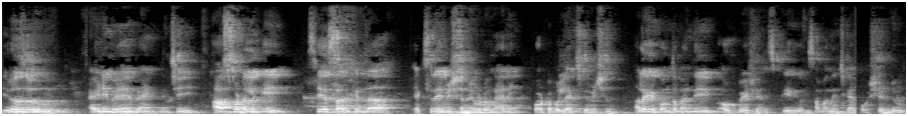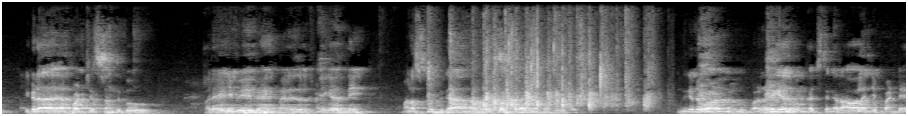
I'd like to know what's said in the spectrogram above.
ఈరోజు ఐడిబిఐ బ్యాంక్ నుంచి హాస్పిటల్కి సిఎస్ఆర్ కింద ఎక్స్రే మిషన్ ఇవ్వడం కానీ పోర్టబుల్ ఎక్స్రే మిషన్ అలాగే కొంతమంది అవుట్ పేషెంట్స్కి సంబంధించి కానీ ఒక షెడ్ ఇక్కడ ఏర్పాటు చేసినందుకు మరి ఐడిబిఐ బ్యాంక్ మేనేజర్ ఫణి గారిని మనస్ఫూర్తిగా అందరం కలిసి ఒకసారి అభినందన తెలియజేస్తాం ఎందుకంటే వాళ్ళు వాళ్ళు అడిగారు ఖచ్చితంగా రావాలని చెప్పంటే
